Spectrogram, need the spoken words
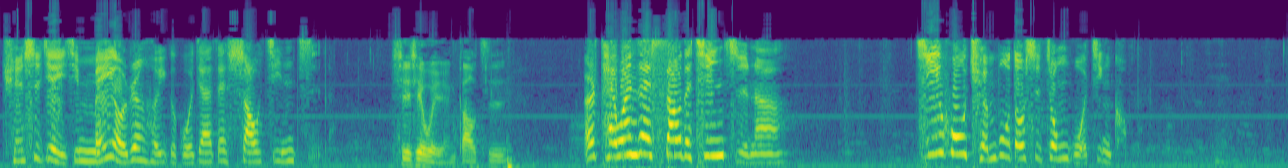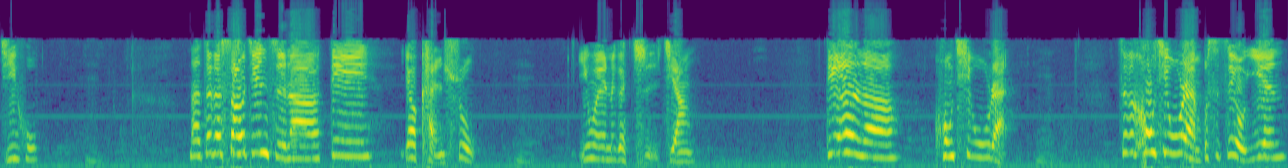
全世界已经没有任何一个国家在烧金纸了。谢谢委员告知。而台湾在烧的金纸呢，几乎全部都是中国进口的，几乎。那这个烧金纸呢，第一要砍树，因为那个纸浆。第二呢，空气污染。这个空气污染不是只有烟，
